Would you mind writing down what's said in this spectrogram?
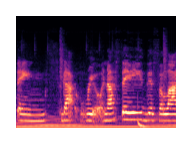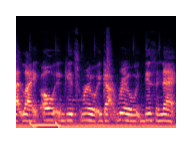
things got real. And i say this a lot like oh it gets real it got real this and that.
